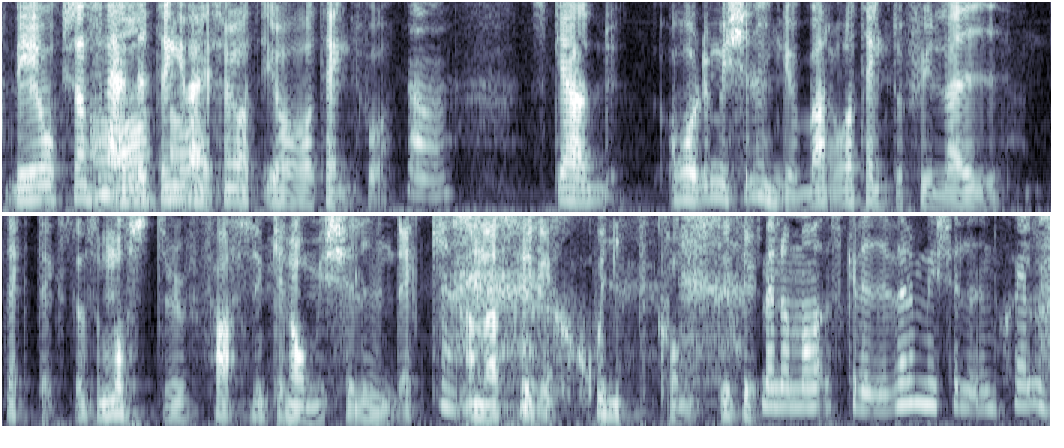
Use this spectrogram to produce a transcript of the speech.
Det är också en sån här Ja, liten ja. grej som jag, jag har tänkt på. Ja. Ska, du- har du Michelin-gubbar och har tänkt att fylla i däcktexten så måste du fasiken ha Michelin-däck. Annars ser det skitkonstigt ut. Men om man skriver Michelin själv.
